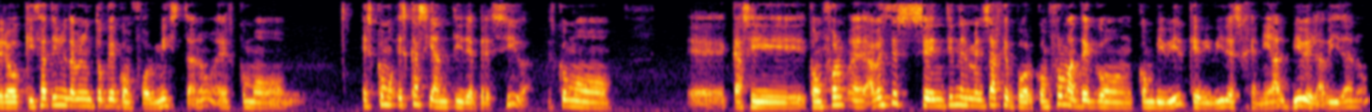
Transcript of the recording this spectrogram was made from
pero quizá tiene también un toque conformista, ¿no? Es como... Es como... Es casi antidepresiva. Es como eh, casi conforme, eh, a veces se entiende el mensaje por confórmate con, vivir, que vivir es genial, vive la vida, ¿no?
